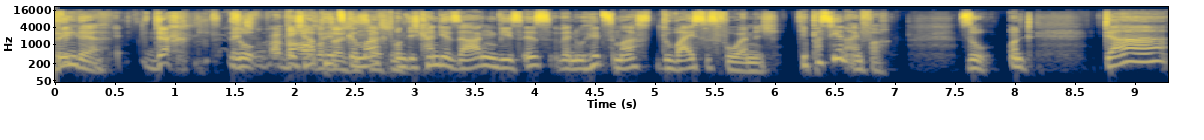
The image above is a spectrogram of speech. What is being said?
bin der. Ja, So, war ich, habe Hits gemacht Sessions. und ich kann dir sagen, wie es ist, wenn du Hits machst, du weißt es vorher nicht. Die passieren einfach. So, und da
